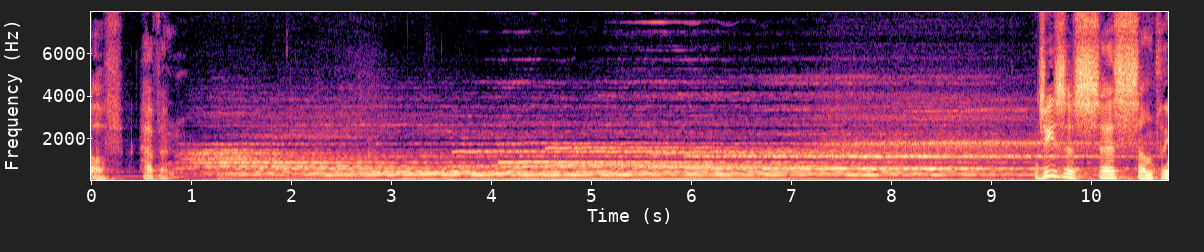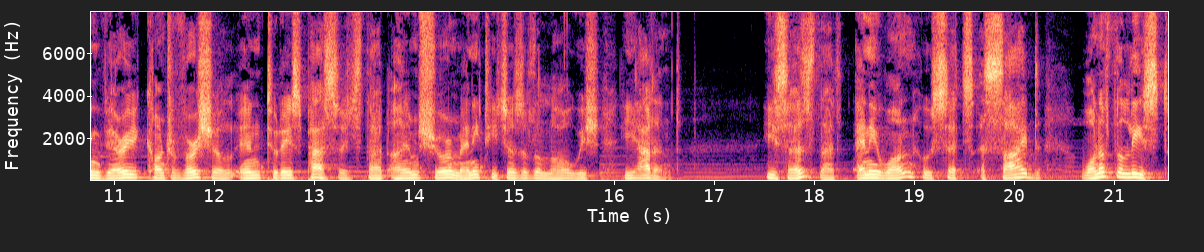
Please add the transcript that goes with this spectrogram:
of heaven. Jesus says something very controversial in today's passage that I am sure many teachers of the law wish he hadn't. He says that anyone who sets aside one of the least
